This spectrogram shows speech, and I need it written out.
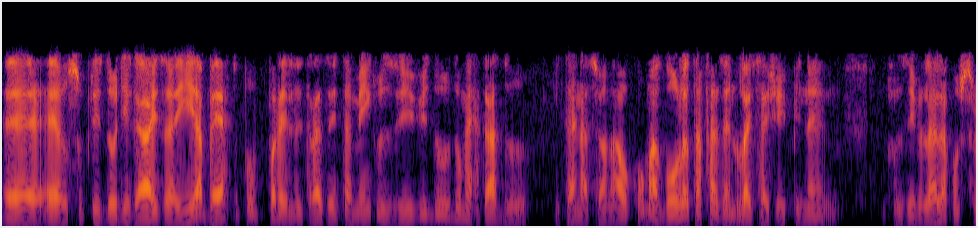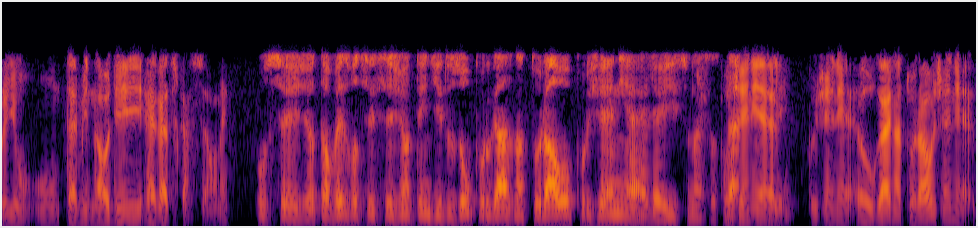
é, é, o supridor de gás aí aberto para ele trazer também, inclusive, do, do mercado internacional, como a Gola está fazendo lá em Sergipe, né? Inclusive lá ela construiu um, um terminal de regasificação, né? Ou seja, talvez vocês sejam atendidos ou por gás natural ou por GNL, é isso nessas Por GNL, por GNL, o gás natural o GNL.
